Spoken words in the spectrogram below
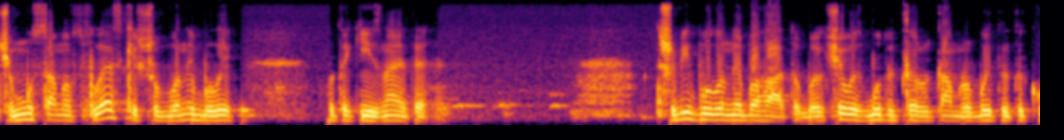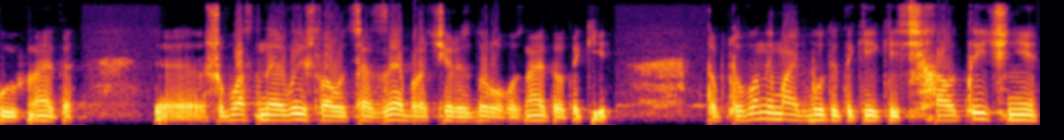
Чому саме всплески? Щоб вони були отакі, знаєте, щоб їх було небагато. Бо якщо ви будете там робити таку, знаєте, щоб у вас не вийшла оця зебра через дорогу, знаєте, отакі. Тобто вони мають бути такі якісь хаотичні,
